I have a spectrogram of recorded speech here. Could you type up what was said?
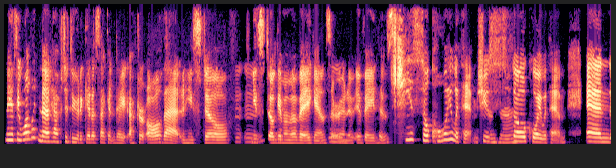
Nancy, what would Ned have to do to get a second date after all that? And he's still Mm-mm. you still give him a vague answer mm-hmm. and evade his. She's so coy with him. She is mm-hmm. so coy with him, and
